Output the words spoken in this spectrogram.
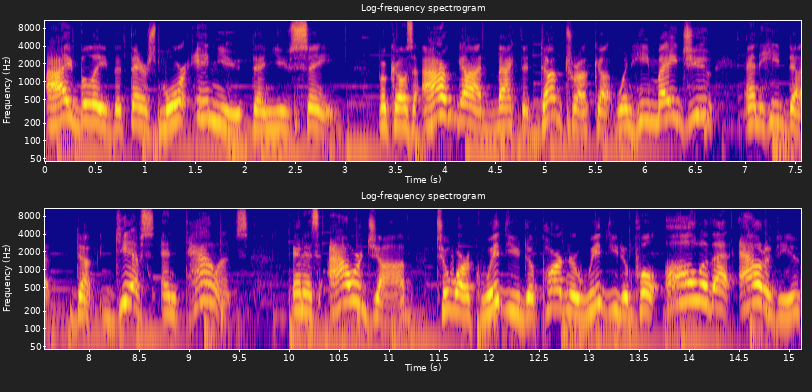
I believe that there's more in you than you've seen because our God backed the dump truck up when He made you and He dumped gifts and talents. And it's our job to work with you, to partner with you, to pull all of that out of you,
